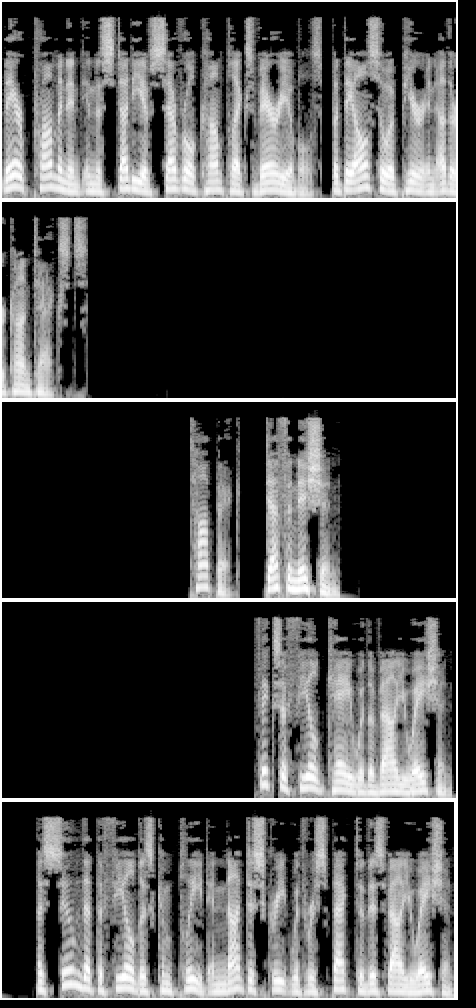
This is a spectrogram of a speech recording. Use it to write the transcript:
They are prominent in the study of several complex variables, but they also appear in other contexts. Definition Fix a field K with a valuation. Assume that the field is complete and not discrete with respect to this valuation.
